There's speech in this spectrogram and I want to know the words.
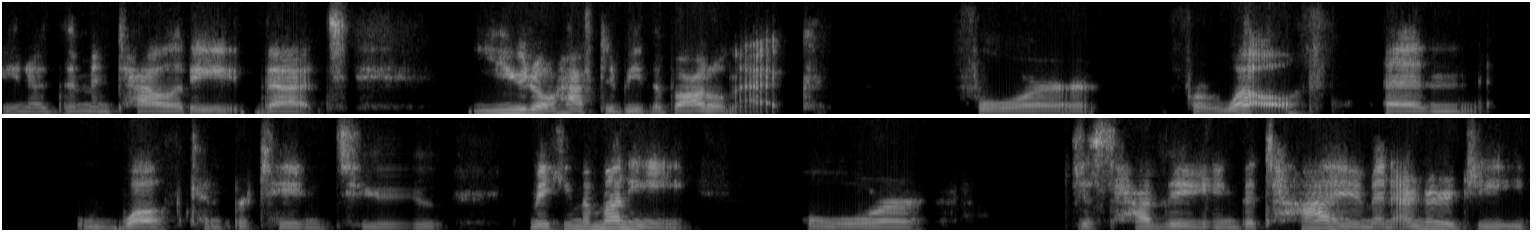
you know the mentality that you don't have to be the bottleneck for for wealth. And wealth can pertain to making the money or just having the time and energy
